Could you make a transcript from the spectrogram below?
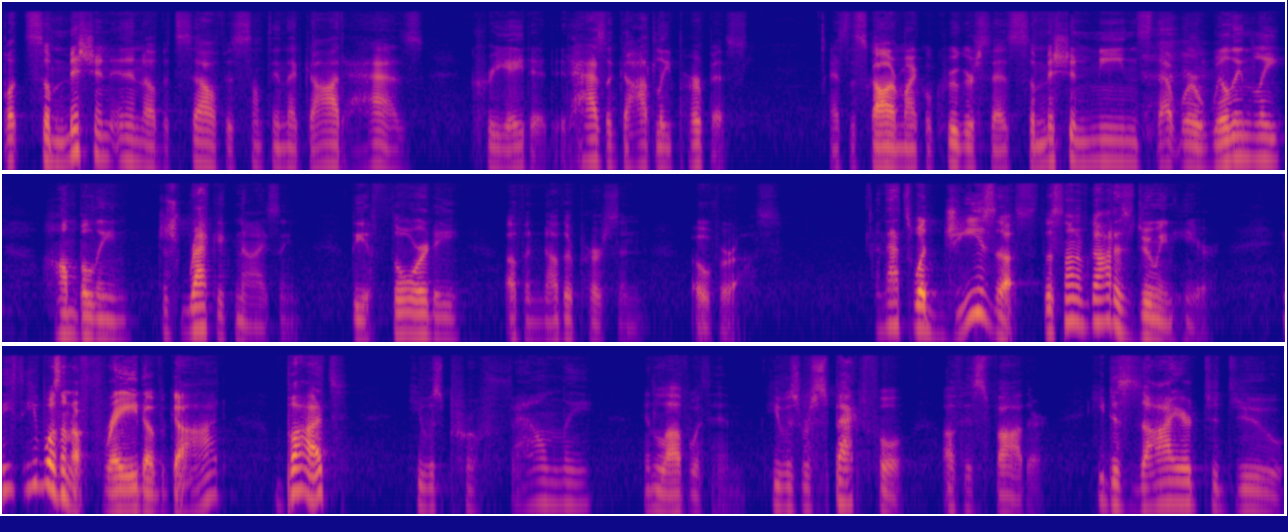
But submission in and of itself is something that God has created, it has a godly purpose. As the scholar Michael Kruger says, submission means that we're willingly humbling, just recognizing the authority of another person over us. And that's what Jesus, the Son of God, is doing here. He, he wasn't afraid of God, but he was profoundly in love with him. He was respectful of his Father. He desired to do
